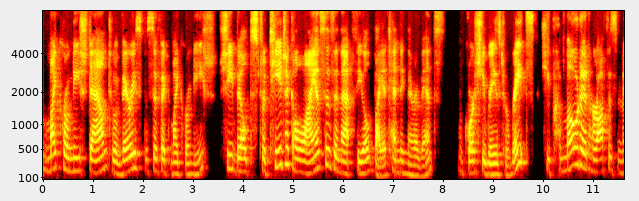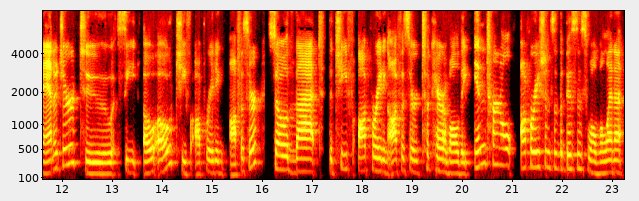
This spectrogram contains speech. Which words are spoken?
micro niche down to a very specific micro niche. She built strategic alliances in that field by attending their events. Of course, she raised her rates. She promoted her office manager to COO, Chief Operating Officer, so that the Chief Operating Officer took care of all the internal operations of the business while Milena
